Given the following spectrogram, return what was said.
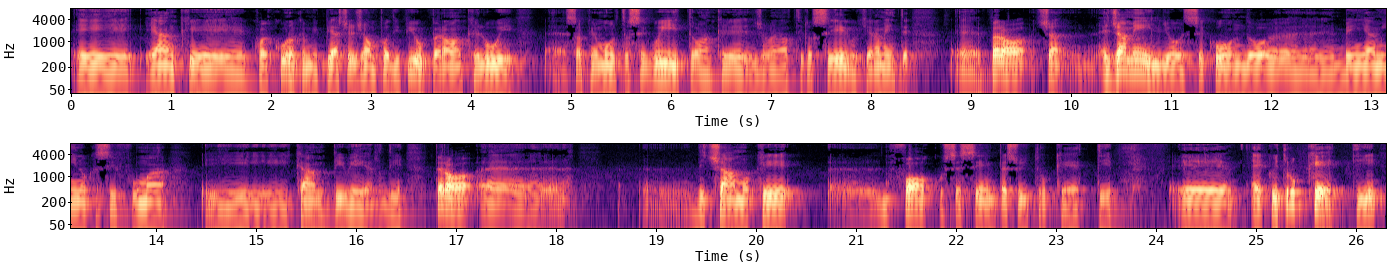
e, e, anche qualcuno che mi piace già un po' di più, però anche lui eh, so che è molto seguito, anche Giovanotti lo segue chiaramente, eh, però è già meglio il secondo eh, Beniamino che si fuma i, i campi verdi, però eh, diciamo che eh, il focus è sempre sui trucchetti. ecco, i trucchetti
